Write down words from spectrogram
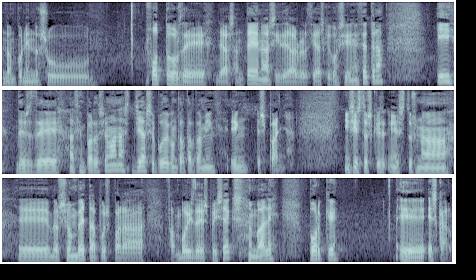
van poniendo su fotos de, de las antenas y de las velocidades que consiguen, etcétera. Y desde hace un par de semanas ya se puede contratar también en España. Insisto, es que esto es una eh, versión beta pues para fanboys de SpaceX, ¿vale? Porque eh, es caro.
